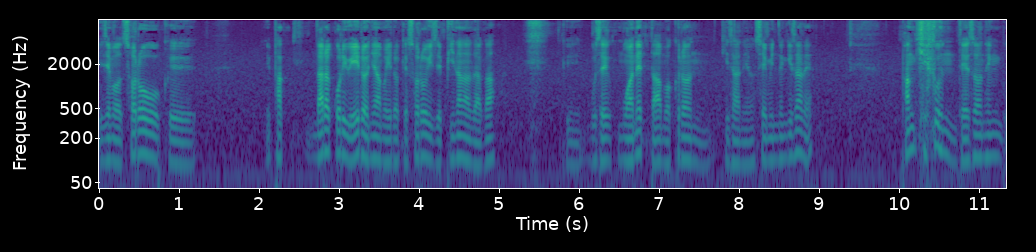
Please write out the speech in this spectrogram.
이제 뭐 서로 그 박, 나라 꼴이 왜 이러냐 뭐 이렇게 서로 이제 비난하다가 그 무색 무한했다 뭐 그런 기사네요. 재밌는 기사네. 반기문 대선 행보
